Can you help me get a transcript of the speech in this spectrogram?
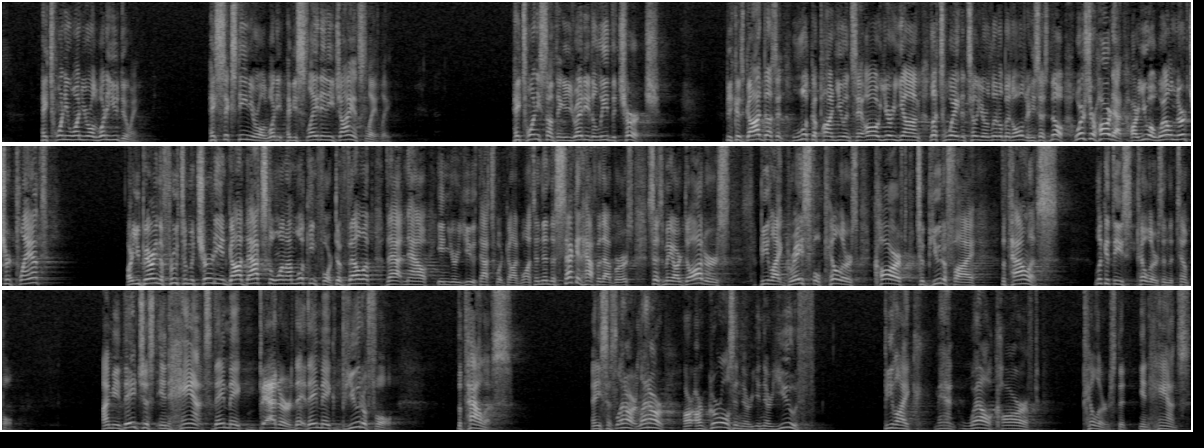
Hey, 21 year old, what are you doing? Hey, 16 year old, have you slayed any giants lately? Hey, 20 something, are you ready to lead the church? Because God doesn't look upon you and say, Oh, you're young, let's wait until you're a little bit older. He says, No, where's your heart at? Are you a well nurtured plant? Are you bearing the fruits of maturity in God? That's the one I'm looking for. Develop that now in your youth. That's what God wants. And then the second half of that verse says, May our daughters be like graceful pillars carved to beautify the palace. Look at these pillars in the temple. I mean, they just enhance, they make better, they, they make beautiful the palace. And he says, let our, let our, our, our girls in their, in their youth be like, man, well carved pillars that enhance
